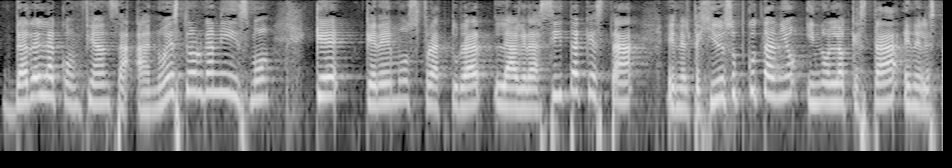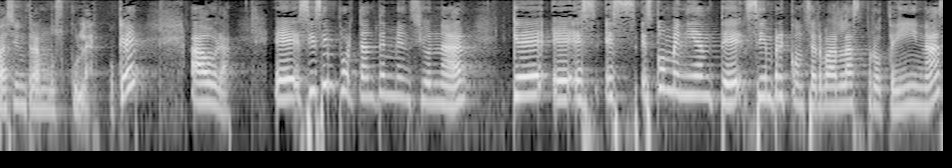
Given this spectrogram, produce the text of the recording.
darle la confianza a nuestro organismo que queremos fracturar la grasita que está en el tejido subcutáneo y no lo que está en el espacio intramuscular, ¿ok? Ahora, eh, sí es importante mencionar que eh, es, conveniente siempre conservar las proteínas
